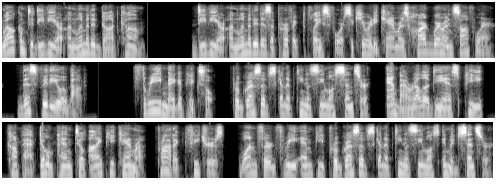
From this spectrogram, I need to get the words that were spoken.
Welcome to DVRUnlimited.com. DVR Unlimited is a perfect place for security cameras hardware and software. This video about 3 megapixel progressive Scan Aptina CMOS sensor, Ambarella DSP, compact dome pan tilt IP camera, product features, 1 3 3 MP progressive Scan Aptina CMOS image sensor,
